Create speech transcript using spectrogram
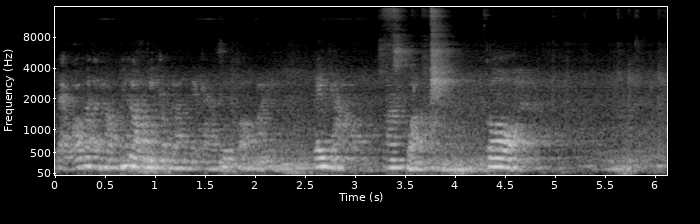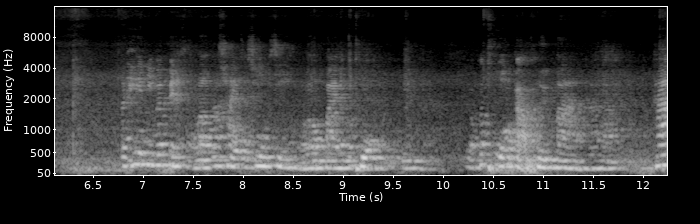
แต่ว่ามันจะทำให้เรามีกำลังในการสู้ต่อไปได้ยาวมากกว่า ก็ ประเทศนี้มันเป็นของเราถ้าใครจะช่วงชิงของเราไปเราก็ทวงคืนเราก็ทวงกลับคืนมานะคะถ้า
